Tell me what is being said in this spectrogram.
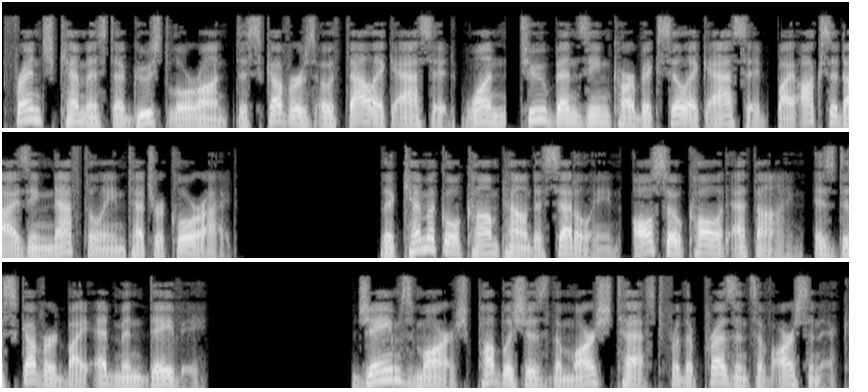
French chemist Auguste Laurent discovers phthalic acid 1,2-benzene-carboxylic acid by oxidizing naphthalene tetrachloride. The chemical compound acetylene, also called ethyne, is discovered by Edmund Davy. James Marsh publishes the Marsh test for the presence of arsenic.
